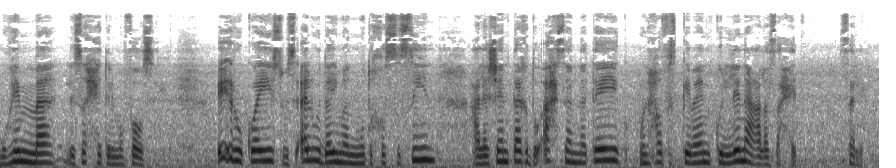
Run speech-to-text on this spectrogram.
مهمة لصحة المفاصل. اقروا كويس واسألوا دايما متخصصين علشان تاخدوا أحسن نتائج ونحافظ كمان كلنا على صحتنا. سلام.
